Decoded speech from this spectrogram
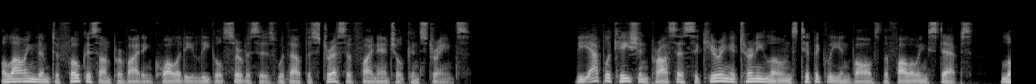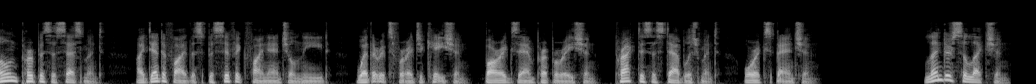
allowing them to focus on providing quality legal services without the stress of financial constraints. The application process securing attorney loans typically involves the following steps loan purpose assessment, identify the specific financial need, whether it's for education, bar exam preparation, practice establishment, or expansion. Lender selection.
